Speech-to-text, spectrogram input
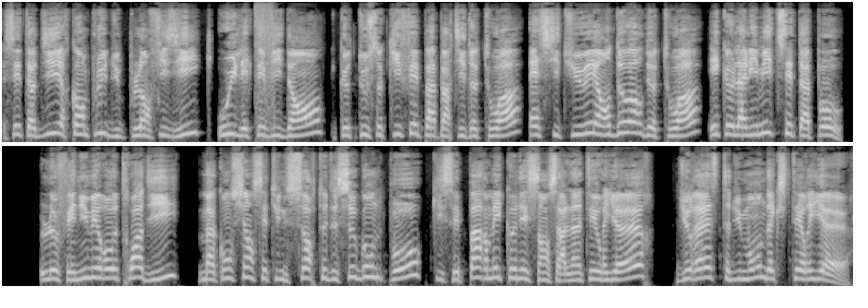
C'est-à-dire qu'en plus du plan physique, où il est évident que tout ce qui fait pas partie de toi est situé en dehors de toi, et que la limite c'est ta peau. Le fait numéro 3 dit, ma conscience est une sorte de seconde peau, qui sépare mes connaissances à l'intérieur, du reste du monde extérieur.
